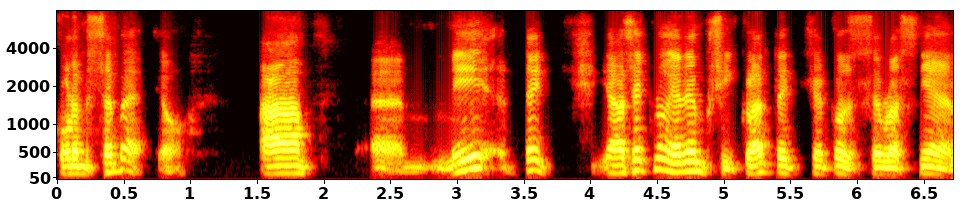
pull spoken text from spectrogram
kolem sebe. Jo. A e, my teď, já řeknu jeden příklad, teď jako se vlastně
